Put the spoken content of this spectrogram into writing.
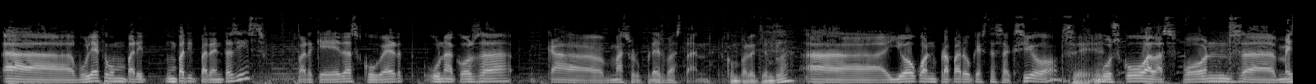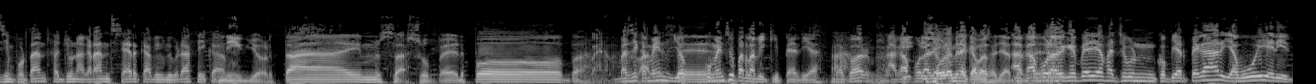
eh, volia fer un petit, un petit parèntesis perquè he descobert una cosa que m'ha sorprès bastant. Com per exemple? Uh, jo, quan preparo aquesta secció, Sí. busco a les fonts uh, més importants, faig una gran cerca bibliogràfica. New York Times, la Superpop... Bueno, bàsicament, jo començo per la Viquipèdia, Ah, d'acord? i- i segurament acabes allà, també, Agafo eh? la Viquipèdia, faig un copiar-pegar i avui he dit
